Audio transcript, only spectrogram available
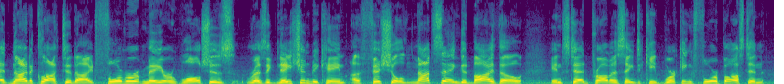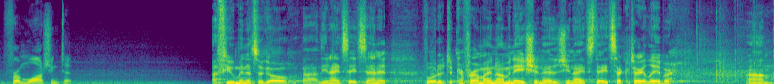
at 9 o'clock tonight, former Mayor Walsh's resignation became official, not saying goodbye, though, instead promising to keep working for Boston from Washington. A few minutes ago, uh, the United States Senate voted to confirm my nomination as United States Secretary of Labor. Um,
